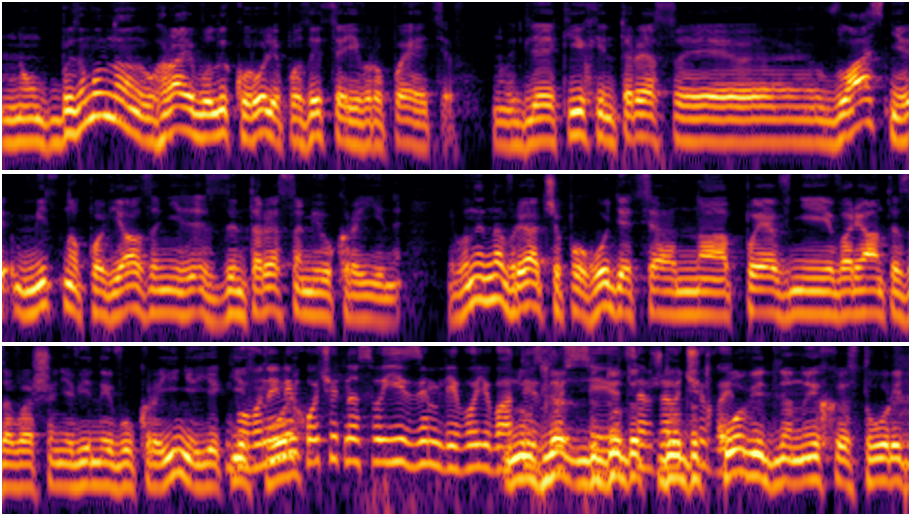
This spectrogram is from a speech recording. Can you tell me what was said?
Ну, безумовно, грає велику роль і позиція європейців, ну, для яких інтереси е, власні міцно пов'язані з інтересами України. І вони навряд чи погодяться на певні варіанти завершення війни в Україні, які Бо вони не хочуть на своїй землі воювати ну, з Росією. Це вже очевидно. додаткові для них створять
